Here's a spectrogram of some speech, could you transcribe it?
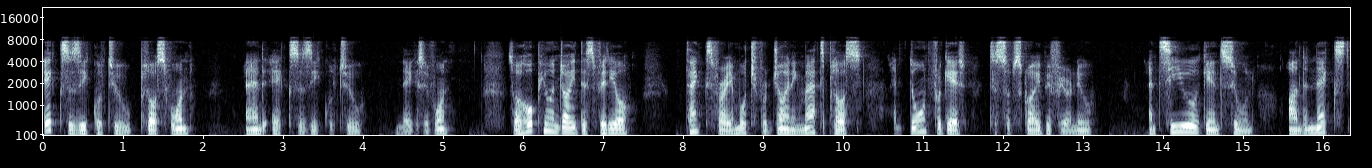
x is equal to plus 1 and x is equal to negative 1. So I hope you enjoyed this video. Thanks very much for joining Maths Plus and don't forget to subscribe if you're new. And see you again soon on the next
